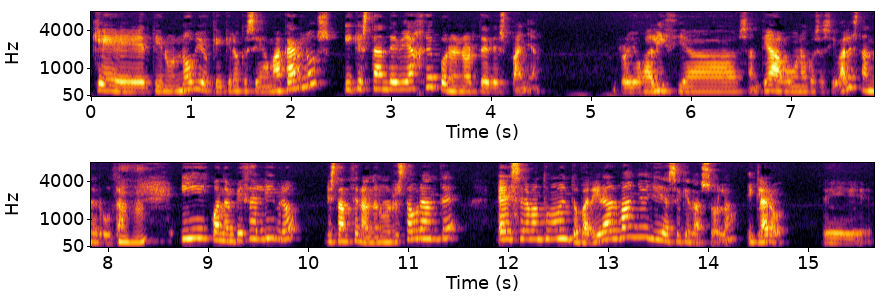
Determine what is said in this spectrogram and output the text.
que tiene un novio que creo que se llama Carlos y que están de viaje por el norte de España rollo Galicia, Santiago, una cosa así, ¿vale? Están de ruta. Y cuando empieza el libro, están cenando en un restaurante, él se levanta un momento para ir al baño y ella se queda sola. Y claro, eh,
